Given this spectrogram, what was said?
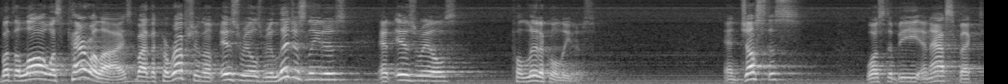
But the law was paralyzed by the corruption of Israel's religious leaders and Israel's political leaders. And justice was to be an aspect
